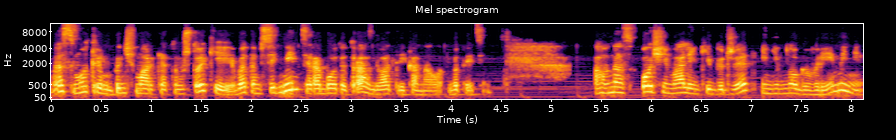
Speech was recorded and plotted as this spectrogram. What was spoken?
мы смотрим бенчмарки о том, что окей, в этом сегменте работают раз, два, три канала, вот эти. А у нас очень маленький бюджет и немного времени,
